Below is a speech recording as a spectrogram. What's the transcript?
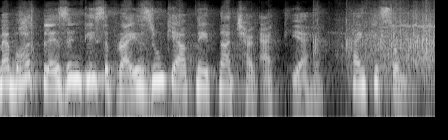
मैं बहुत प्लेजेंटली सरप्राइज़ हूँ कि आपने इतना अच्छा एक्ट किया है। थैंक यू सो मच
